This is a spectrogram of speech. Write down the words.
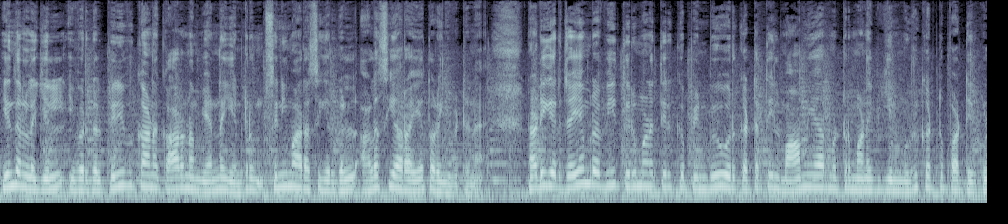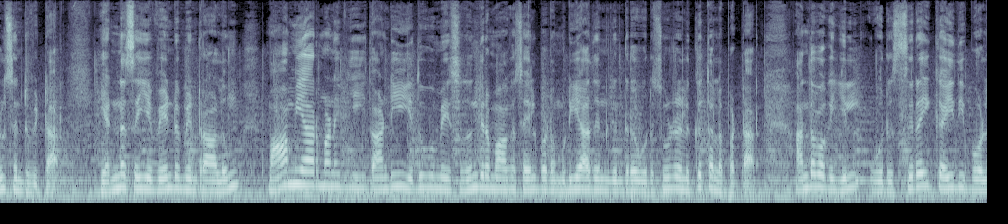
இந்த நிலையில் இவர்கள் பிரிவுக்கான காரணம் என்ன என்றும் சினிமா ரசிகர்கள் அலசியாராய தொடங்கிவிட்டன தொடங்கிவிட்டனர். நடிகர் ஜெயம் ரவி திருமணத்திற்கு பின்பு ஒரு கட்டத்தில் மாமியார் மற்றும் மனைவியின் முழு கட்டுப்பாட்டிற்குள் சென்றுவிட்டார். என்ன செய்ய வேண்டும் என்றாலும் மாமியார் மனைவியை தாண்டி எதுவுமே சுதந்திரமாக செயல்பட முடியாது என்கின்ற ஒரு சூழலுக்கு தள்ளப்பட்டார். அந்த வகையில் ஒரு சிறை கைதி போல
